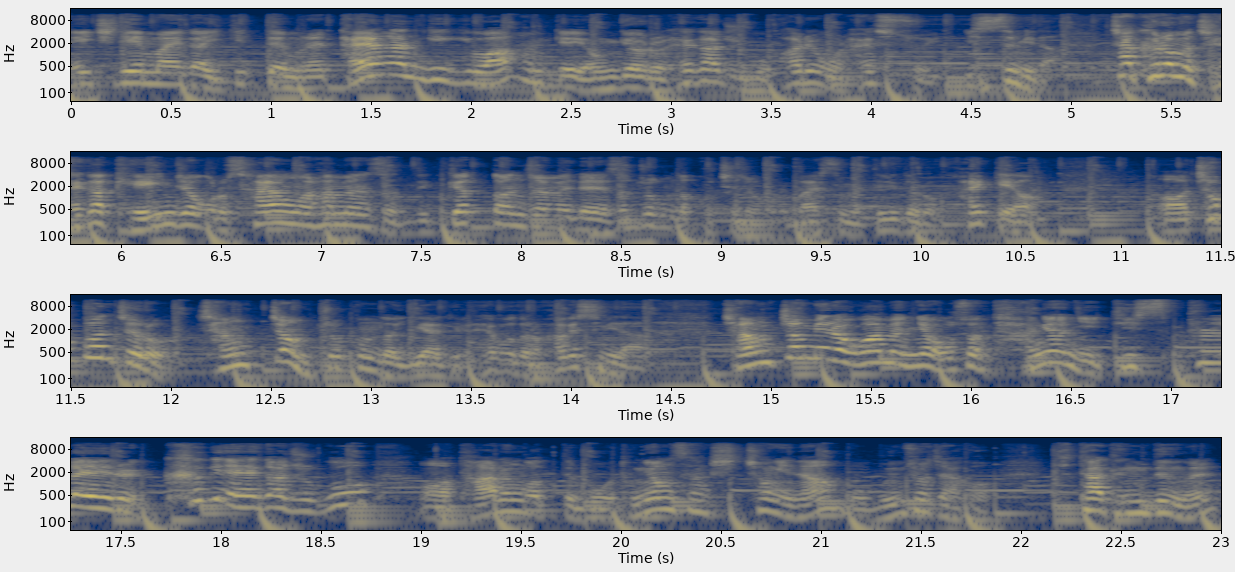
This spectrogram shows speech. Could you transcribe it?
HDMI가 있기 때문에 다양한 기기와 함께 연결을 해가지고 활용을 할 수 있습니다. 자 그러면 제가 개인적으로 사용을 하면서 느꼈던 점에 대해서 조금 더 구체적으로 말씀을 드리도록 할게요. 어, 첫 번째로 장점 조금 더 이야기를 해보도록 하겠습니다. 장점이라고 하면요 그냥 우선 당연히 디스플레이를 크게 해가지고 어, 다른 것들 뭐 동영상 시청이나 뭐 문서 작업 기타 등등을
